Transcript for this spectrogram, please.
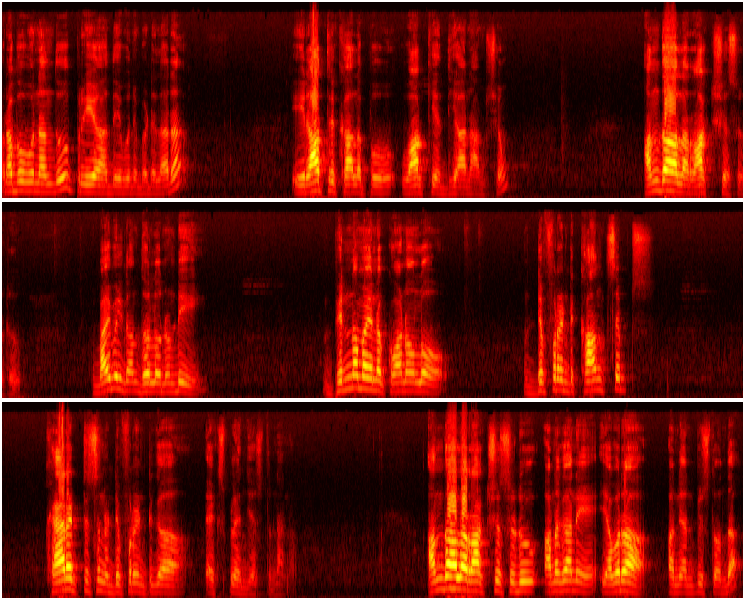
ప్రభువునందు ప్రియ దేవుని బిడ్డలారా ఈ రాత్రి కాలపు వాక్య ధ్యానాంశం అందాల రాక్షసుడు. బైబిల్ గ్రంథంలో నుండి భిన్నమైన కోణంలో డిఫరెంట్ కాన్సెప్ట్స్ క్యారెక్టర్స్ని డిఫరెంట్గా ఎక్స్ప్లెయిన్ చేస్తున్నాను. అందాల రాక్షసుడు అనగానే ఎవరా అని అనిపిస్తోందా?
